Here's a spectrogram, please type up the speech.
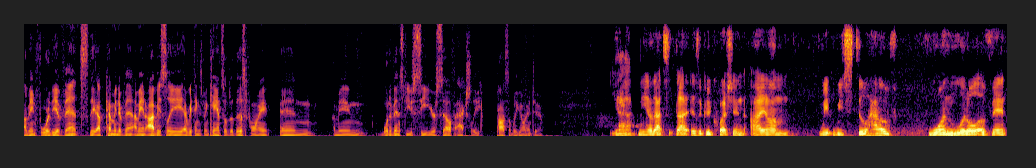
I mean, for the events, the upcoming event. I mean, obviously everything's been canceled at this point, and I mean, what events do you see yourself actually possibly going to? Yeah, you know that's that is a good question. I um, we we still have one little event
